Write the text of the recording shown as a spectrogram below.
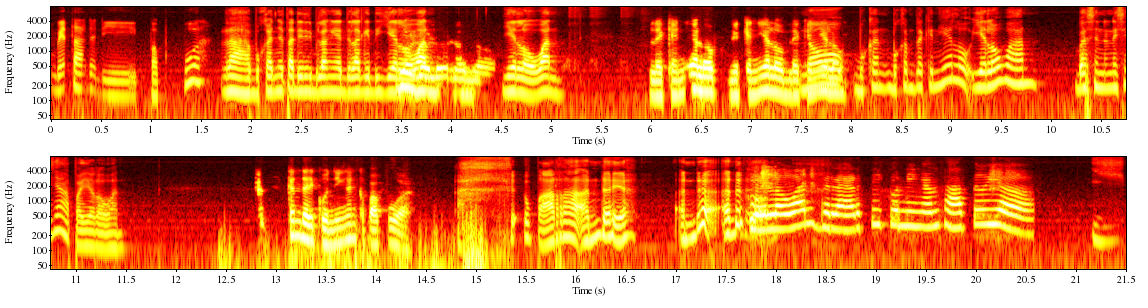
beta ada di Papua. Lah, bukannya tadi dibilangnya dia lagi di Loh, Yellowan. loh, loh, loh. Yellowan. Black and yellow, black and yellow, black and No, yellow. bukan bukan black and yellow, yellowan. Bahasa Indonesianya apa yellowan? Kan, kan dari Kuningan ke Papua. Oh, parah Anda ya. Anda Anda kok Yellowan berarti kuningan satu ya. Ih,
